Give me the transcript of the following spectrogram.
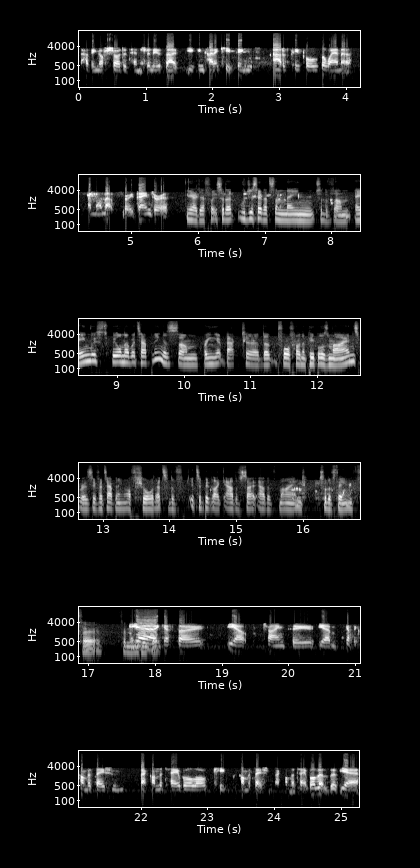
having offshore detention is that you can kind of keep things out of people's awareness. And that's very dangerous. Yeah, definitely. So that would you say that's the main sort of um, aim with we all know what's happening is um, bringing it back to the forefront of people's minds. Whereas if it's happening offshore, that's sort of it's a bit like out of sight, out of mind sort of thing for for many yeah, people. I guess so. Yeah, trying to yeah get the conversation back on the table or keep the conversation back on the table. That, that, yeah,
